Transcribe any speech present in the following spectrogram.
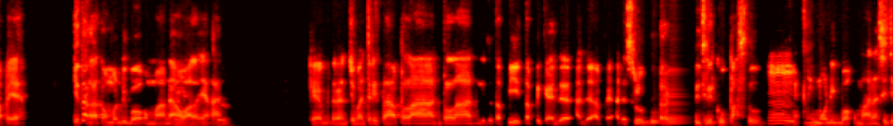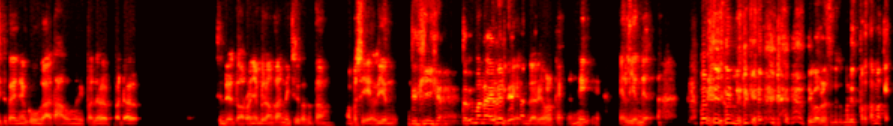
apa ya? Kita nggak tahu mau dibawa ke mana Iya, awalnya kan. Kayak beneran cuma cerita pelan-pelan gitu. Tapi tapi kayak ada ada apa? ya, Ada selubur di cerita kupas tuh. Hmm. Kayak, ini mau dibawa ke mana sih ceritanya? Gue nggak tahu nih. Padahal padahal si Detoronya bilang kan ini cerita tentang apa sih alien iya tapi mana tapi alien ya kayak dari awal kayak ini aliennya makanya bener kayak 15 menit pertama kayak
